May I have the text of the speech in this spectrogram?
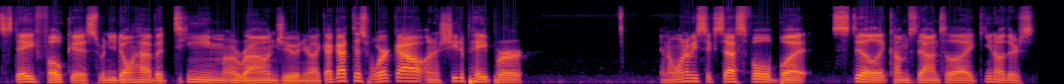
stay focused when you don't have a team around you and you're like, I got this workout on a sheet of paper and I want to be successful, but still it comes down to like, you know, there's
